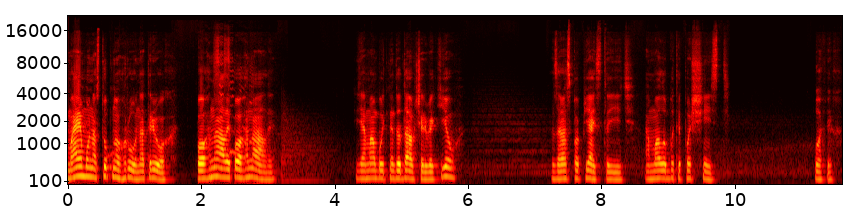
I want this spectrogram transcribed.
Маємо наступну гру на трьох. Погнали, погнали. Я, мабуть, не додав черв'яків. Зараз по 5 стоїть, а мало бути по 6. Пофіг.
